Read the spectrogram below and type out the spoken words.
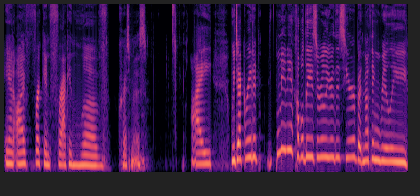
And I fricking fracking love Christmas. I we decorated maybe a couple days earlier this year, but nothing really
